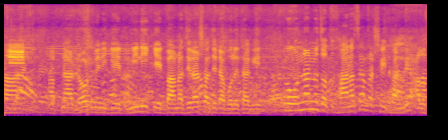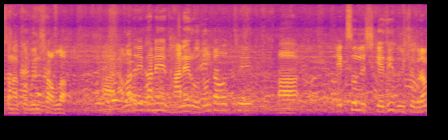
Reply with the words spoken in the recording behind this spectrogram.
ধান, আপনার রড মিনিকেট মিনিকেট বা আমরা জেরাশাল যেটা বলে থাকি এবং অন্যান্য যত ধান আছে আমরা সেই ধান নিয়ে আলোচনা করব ইনশাআল্লাহ। আমাদের এখানে ধানের ওজনটা হচ্ছে একচল্লিশ কেজি দুইশো গ্রাম,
